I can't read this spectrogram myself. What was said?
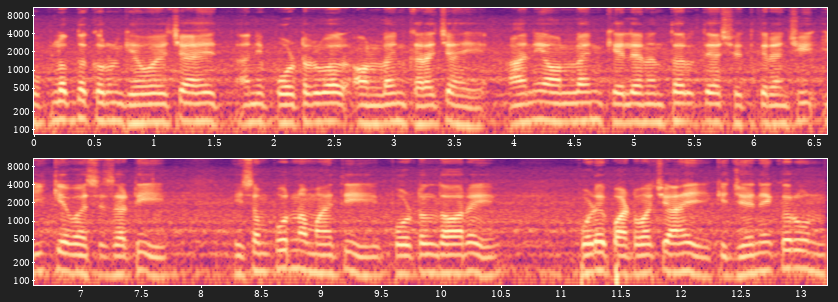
उपलब्ध करून घेवायचे आहेत आणि पोर्टलवर ऑनलाईन करायचे आहे. आणि ऑनलाईन केल्यानंतर त्या शेतकऱ्यांची ई के वाय सीसाठी ही संपूर्ण माहिती पोर्टलद्वारे पुढे पाठवायची आहे की जेणेकरून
